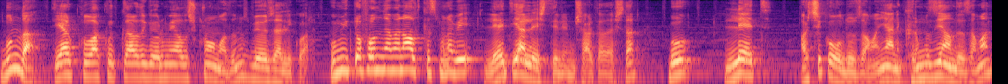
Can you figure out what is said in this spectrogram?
Bunda diğer kulaklıklarda görmeye alışkın olmadığımız bir özellik var. Bu mikrofonun hemen alt kısmına bir led yerleştirilmiş arkadaşlar. Bu led açık olduğu zaman yani kırmızı yandığı zaman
